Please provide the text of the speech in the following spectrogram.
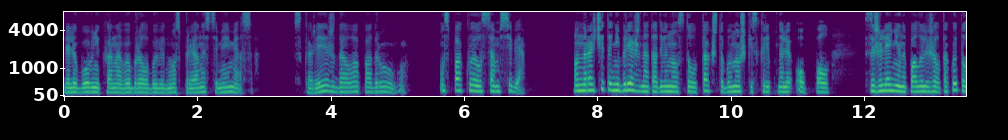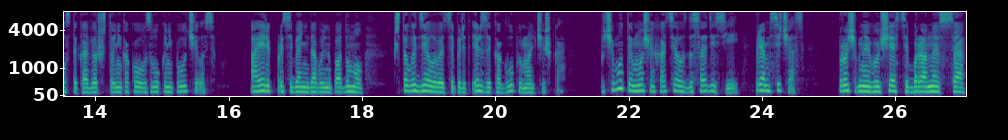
Для любовника она выбрала бы вино с пряностями и мясо. Скорее ждала подругу. Успокоил сам себя. Он нарочито небрежно отодвинул стол так, чтобы ножки скрипнули об пол. К сожалению, на полу лежал такой толстый ковер, что никакого звука не получилось. А Эрик про себя недовольно подумал — что выделывается перед Эльзой, как глупый мальчишка. Почему-то ему очень хотелось досадить ей, прямо сейчас. Впрочем, на его счастье баронесса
